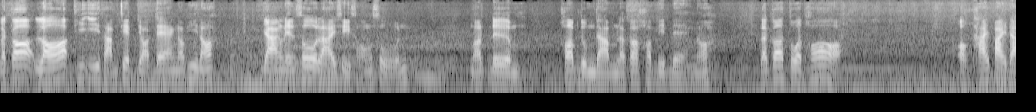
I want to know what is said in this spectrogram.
แล้วก็ล้อ TE 3 7หยอดแดงเนาะพี่เนาะยางเลนโซ่ลาย 420น็อตเดิมครอบดุมดำแล้วก็ครอบดิสแดงเนาะแล้วก็ตัวท่อออกท้ายปลายได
